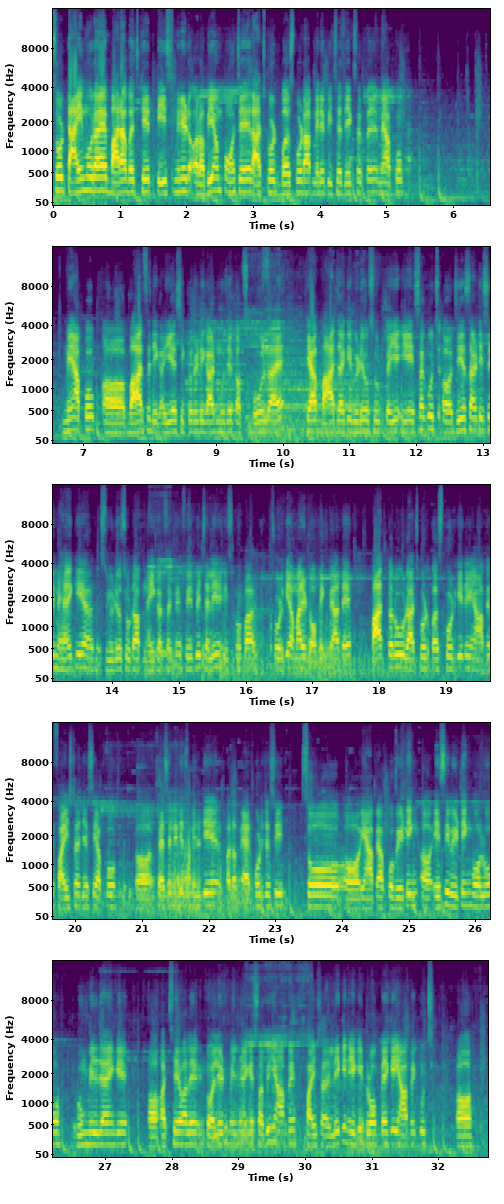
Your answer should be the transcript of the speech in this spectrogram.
सो टाइम हो रहा है बारह बज के तीस मिनट और अभी हम पहुँचे हैं राजकोट बस पोर्ट आप मेरे पीछे देख सकते हैं। मैं आपको मैं आपको बाहर से दिखा, ये सिक्योरिटी गार्ड मुझे कब बोल रहा है कि आप बाहर जाके वीडियो शूट करिए। ये ऐसा कुछ G S R T C में है कि वीडियो शूट आप नहीं कर सकते? फिर भी चलिए, इसको बात छोड़ के हमारे टॉपिक पे आते हैं। बात करूँ राजकोट बस पोर्ट की तो यहाँ पे फाइव स्टार जैसे आपको फैसिलिटीज़ मिलती है मतलब एयरपोर्ट जैसी। सो यहाँ पे आपको waiting A C waiting Volvo room मिल जाएँगे। अच्छे वाले टॉयलेट मिल जाएँगे सभी यहाँ पे फाइव स्टार लेकिन एक ही ड्रॉप बैक है, यहाँ पे कुछ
